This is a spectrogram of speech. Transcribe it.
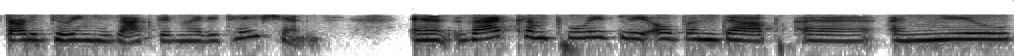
started doing his active meditations. And that completely opened up a, a new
